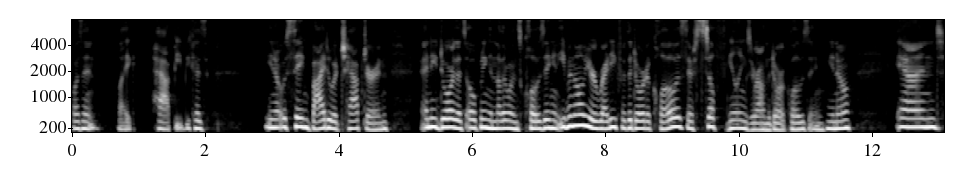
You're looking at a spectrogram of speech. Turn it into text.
wasn't like happy because, you know, it was saying bye to a chapter and any door that's opening, another one's closing. And even though you're ready for the door to close, there's still feelings around the door closing, you know? And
